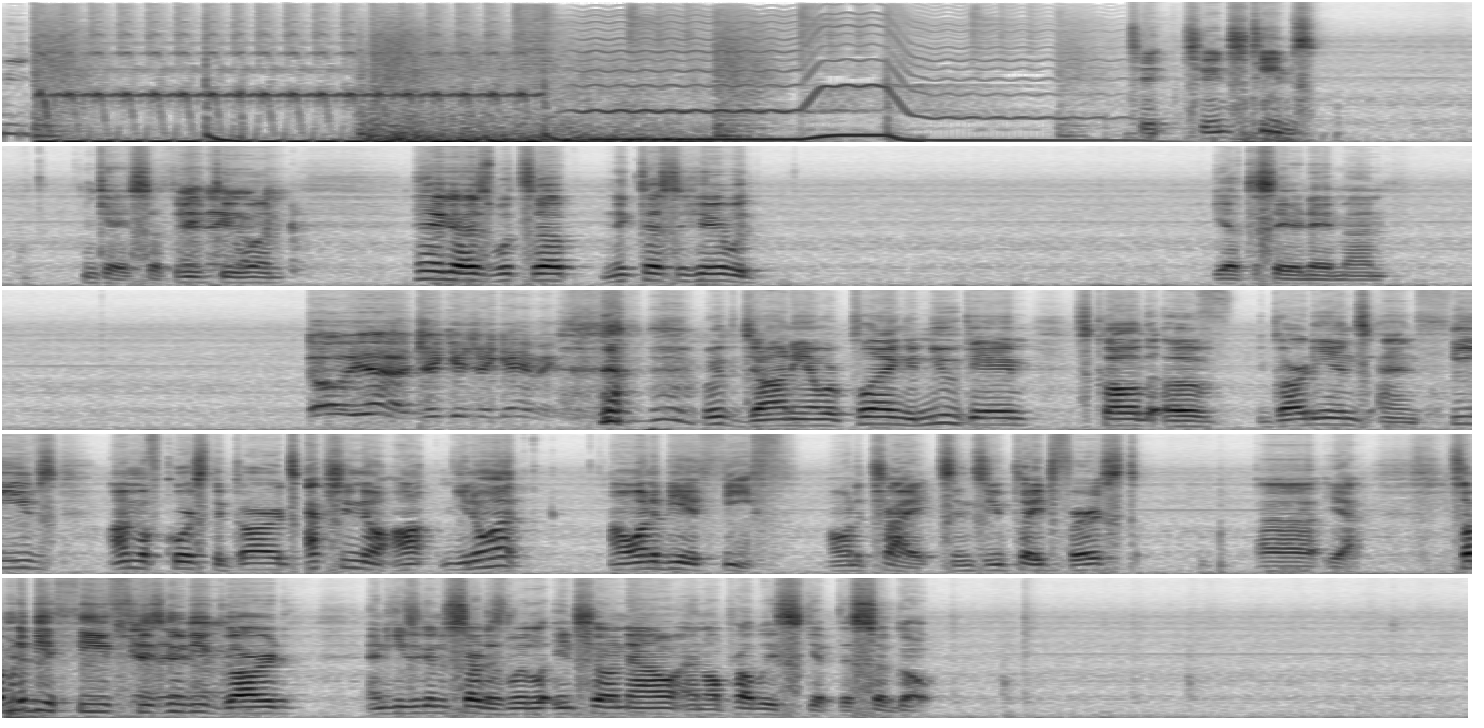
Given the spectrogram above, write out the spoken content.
me. Ch change teams. Okay, so three, two, one. Hey guys, what's up? Nick Testa here with. You have to say your name, man. Oh yeah, JKJ Gaming. with Johnny, and we're playing a new game. It's called of Guardians and Thieves. I'm of course the guards. Actually, no. Uh, you know what? I want to be a thief. I want to try it since you played first. Uh, yeah. So I'm gonna be a thief. He's gonna be a guard, and he's gonna start his little intro now, and I'll probably skip this. So go.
